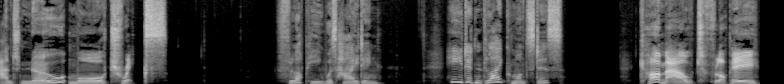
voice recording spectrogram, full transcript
And no more tricks. Floppy was hiding. He didn't like monsters. Come out, Floppy,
